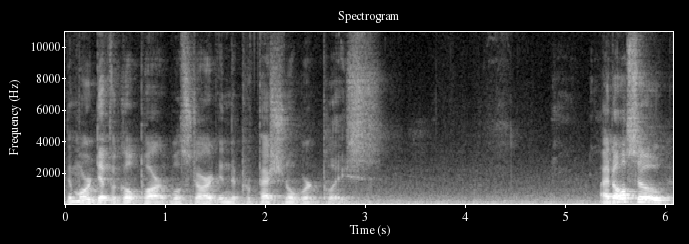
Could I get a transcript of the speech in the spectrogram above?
The more difficult part will start in the professional workplace. I'd also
